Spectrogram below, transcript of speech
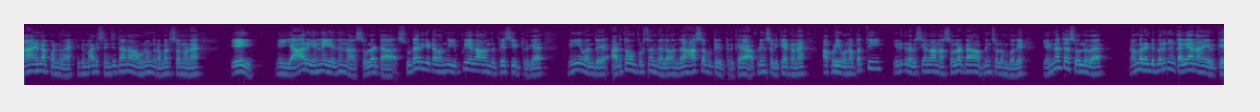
நான் என்ன பண்ணுவேன்? இது மாதிரி செஞ்சு தானே ஆகணுங்கிற மாதிரி சொன்னோன்னே ஏய் நீ யார்? என்ன ஏதுன்னு நான் சொல்லட்டா? சுடர்கிட்ட வந்து இப்படியெல்லாம் வந்து பேசிகிட்டு இருக்க நீ வந்து அடுத்தவன் புருஷன் மேலே வந்து ஆசைப்பட்டுக்கிட்டு இருக்க அப்படின்னு சொல்லி கேட்டோன்னே அப்படி உன்னை பற்றி இருக்கிற விஷயம்லாம் நான் சொல்லட்டா? அப்படின்னு சொல்லும்போது என்னத்தை சொல்லுவேன் நம்ம ரெண்டு பேருக்கும் கல்யாணம் ஆகிருக்கு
